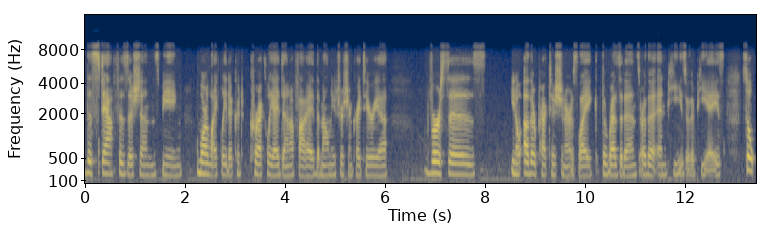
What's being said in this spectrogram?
the staff physicians being more likely to correctly identify the malnutrition criteria versus you know other practitioners like the residents or the NPs or the PAs. So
